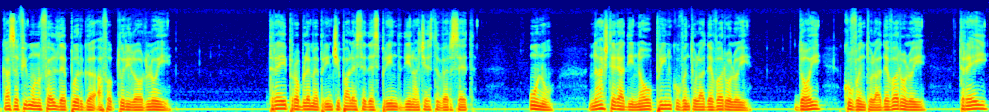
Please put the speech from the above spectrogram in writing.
ca să fim un fel de pârgă a făpturilor Lui. Trei probleme principale se desprind din acest verset. 1. Nașterea din nou prin cuvântul adevărului. 2. Cuvântul adevărului. 3.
